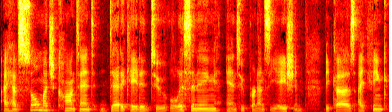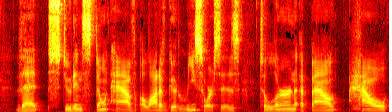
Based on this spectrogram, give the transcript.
I have so much content dedicated to listening and to pronunciation because I think that students don't have a lot of good resources to learn about how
